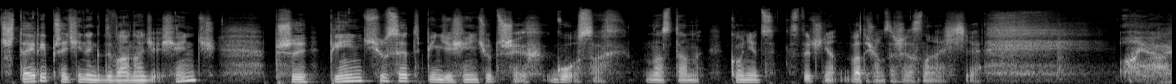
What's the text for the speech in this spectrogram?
4,2 na 10 przy 553 głosach na stan koniec stycznia 2016. Oj, oj, oj,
